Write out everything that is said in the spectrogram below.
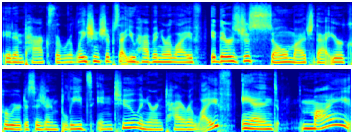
It impacts the relationships that you have in your life. It, there's just so much that your career decision bleeds into in your entire life. And my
